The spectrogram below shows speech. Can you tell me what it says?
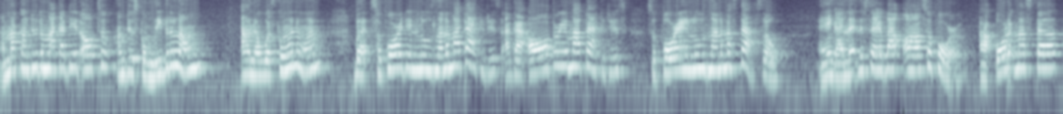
I'm not going to do them like I did Ulta. I'm just going to leave it alone. I don't know what's going on. But Sephora didn't lose none of my packages. I got all three of my packages. Sephora ain't lose none of my stuff. So, I ain't got nothing to say about uh, Sephora. I ordered my stuff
